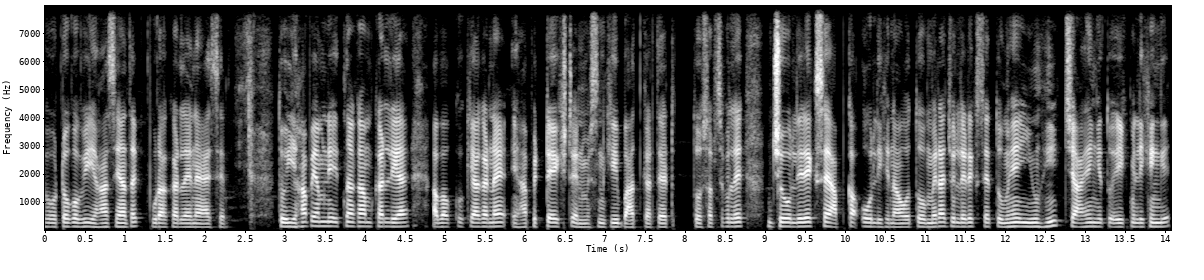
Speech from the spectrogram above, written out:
फ़ोटो को भी यहाँ से यहाँ तक पूरा कर लेना है ऐसे। तो यहाँ पे हमने इतना काम कर लिया है। अब आपको क्या करना है? यहाँ पे टेक्स्ट एनिमेशन की बात करते हैं। तो सबसे पहले जो लिरिक्स है आपका वो लिखना हो। तो मेरा जो लिरिक्स है, तुम्हें यूँ ही चाहेंगे तो एक में लिखेंगे।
